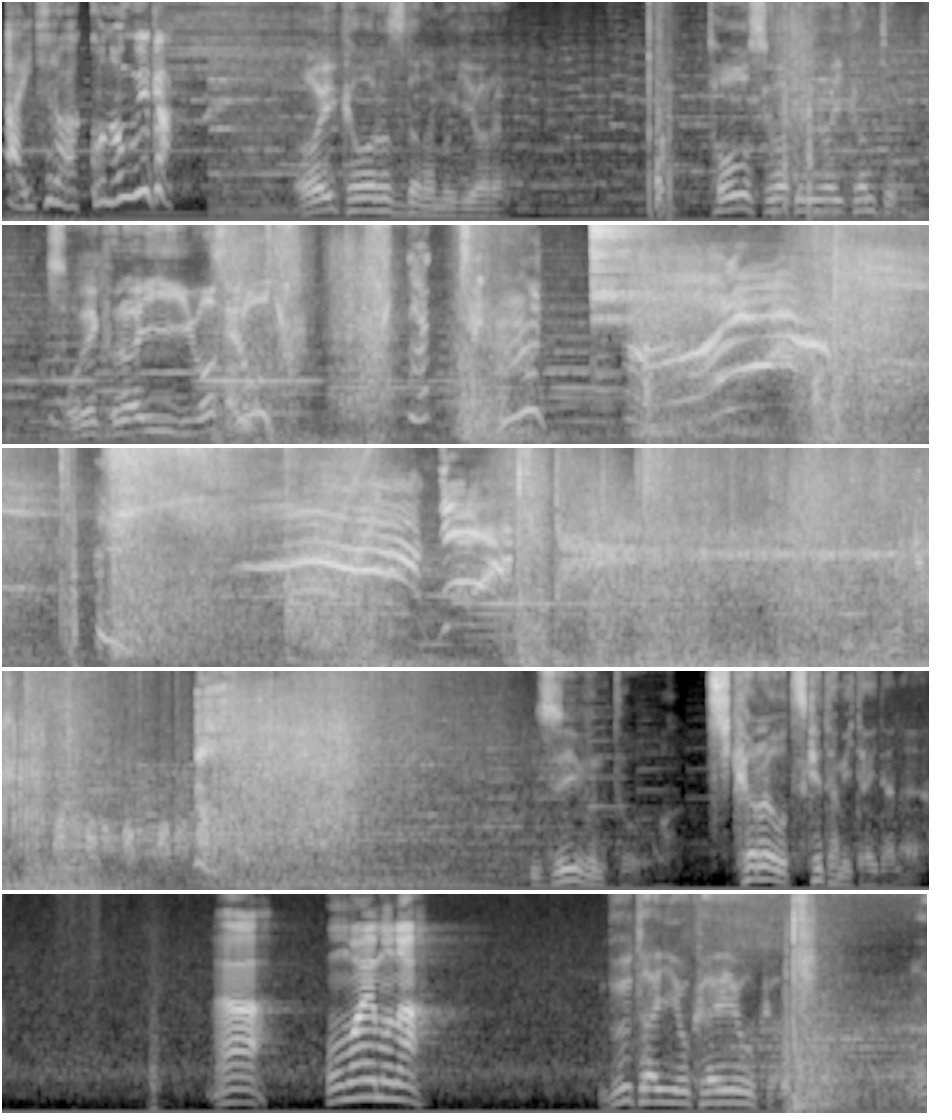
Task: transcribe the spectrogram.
あいつらはこの上か相変わらずだな麦わら。通すわけにはいかんとそれくらい言わせろ。随分と力をつけたみたいだな。ああお前もな舞台を変えようか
